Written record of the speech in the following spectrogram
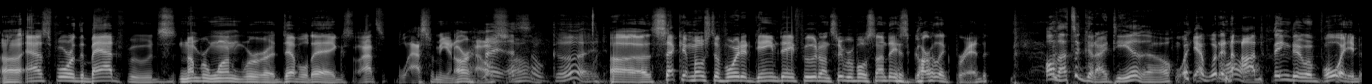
Uh, as for the bad foods, number one were uh, deviled eggs. That's blasphemy in our Right, house. that's so good. Uh, second most avoided game day food on Super Bowl Sunday is garlic bread. Oh, that's a good idea, though. Well, yeah, what an Oh. odd thing to avoid.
